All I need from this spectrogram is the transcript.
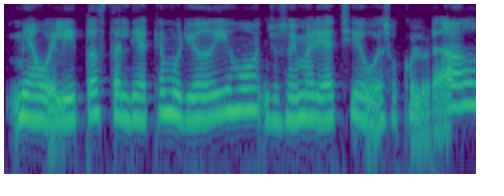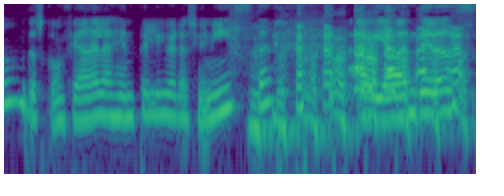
Mi abuelito hasta el día que murió dijo, yo soy mariachi de hueso colorado, desconfiada de la gente liberacionista. había banderas,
